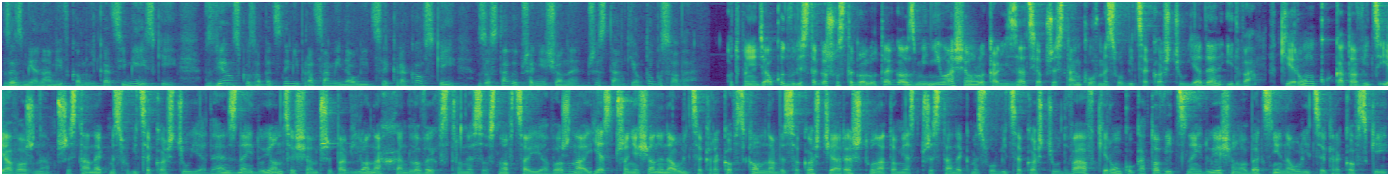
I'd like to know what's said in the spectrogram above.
ze zmianami w komunikacji miejskiej. W związku z obecnymi pracami na ulicy Krakowskiej zostały przeniesione przystanki autobusowe. Od poniedziałku 26 lutego zmieniła się lokalizacja przystanków Mysłowice Kościół 1 i 2 w kierunku Katowic i Jaworzna. Przystanek Mysłowice Kościół 1, znajdujący się przy pawilonach handlowych w stronę Sosnowca i Jaworzna, jest przeniesiony na ulicę Krakowską na wysokości aresztu, natomiast przystanek Mysłowice Kościół 2 w kierunku Katowic znajduje się obecnie na ulicy Krakowskiej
